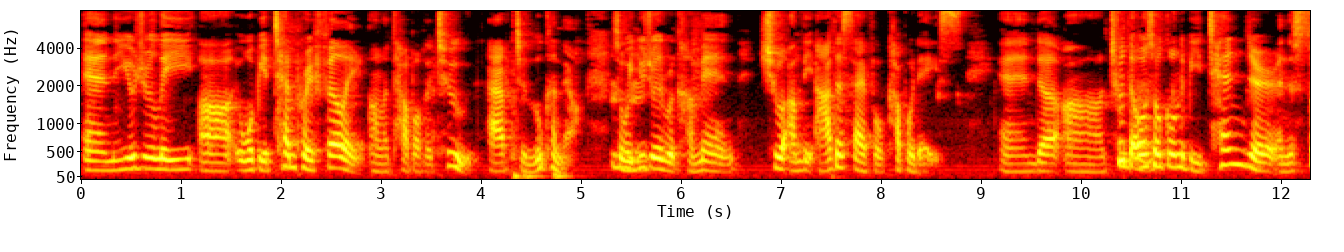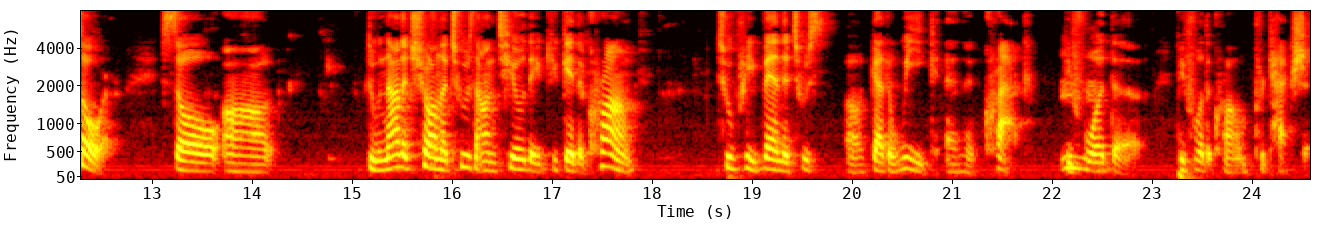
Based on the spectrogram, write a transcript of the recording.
And usually, uh, it will be a temporary filling on the top of the tooth after root canal. So we Mhm. usually recommend chew on the other side for a couple days. And uh, uh, tooth Mhm. also going to be tender and sore. So uh, do not chew on the tooth until they, you get the crown to prevent the tooth uh, get weak and crack before the before the crown protection.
